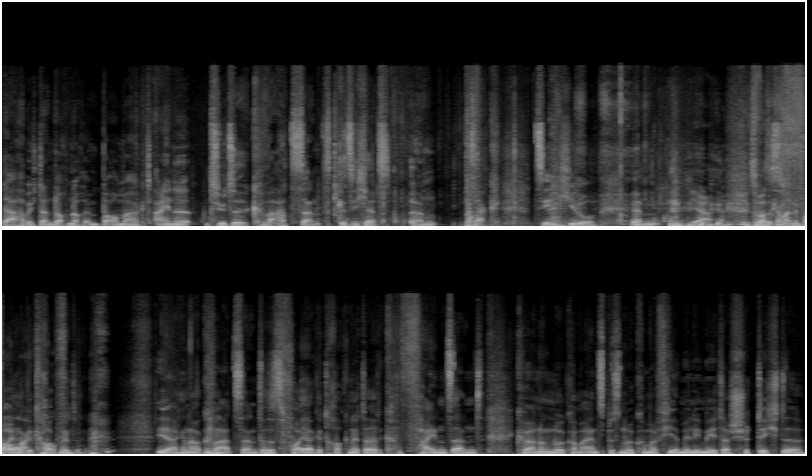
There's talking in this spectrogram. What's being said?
da habe ich dann doch noch im Baumarkt eine Tüte Quarzsand gesichert. Ähm, zack, 10 Kilo. Ähm, ja, sowas kann man im Baumarkt kaufen. Ja, genau. Quarzsand. Das ist feuergetrockneter Feinsand, Körnung 0,1 bis 0,4 Millimeter, Schüttdichte,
